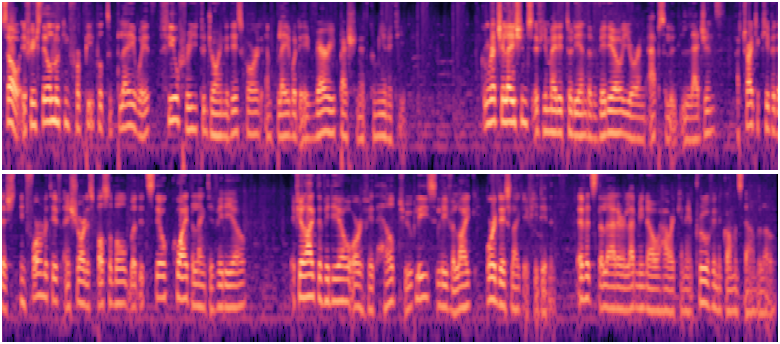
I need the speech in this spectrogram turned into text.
So if you're still looking for people to play with, feel free to join the Discord and play with a very passionate community. Congratulations if you made it to the end of the video, you're an absolute legend. I tried to keep it as informative and short as possible, but it's still quite a lengthy video. If you liked the video or if it helped you, please leave a like or a dislike if you didn't. If it's the latter, let me know how I can improve in the comments down below.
